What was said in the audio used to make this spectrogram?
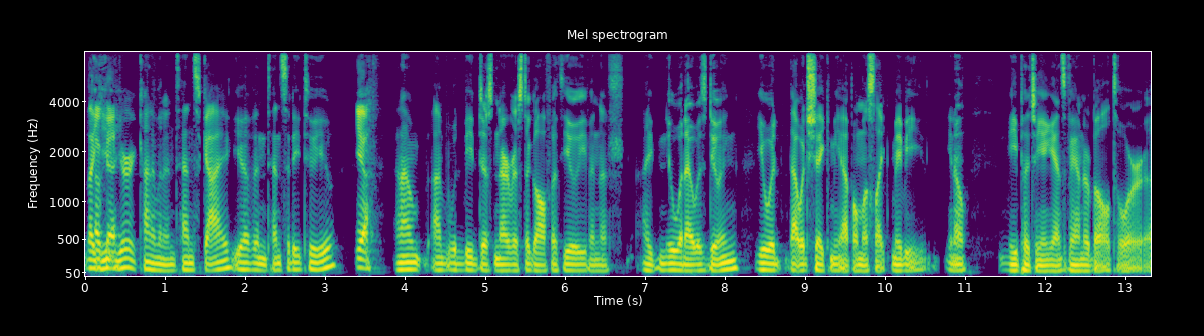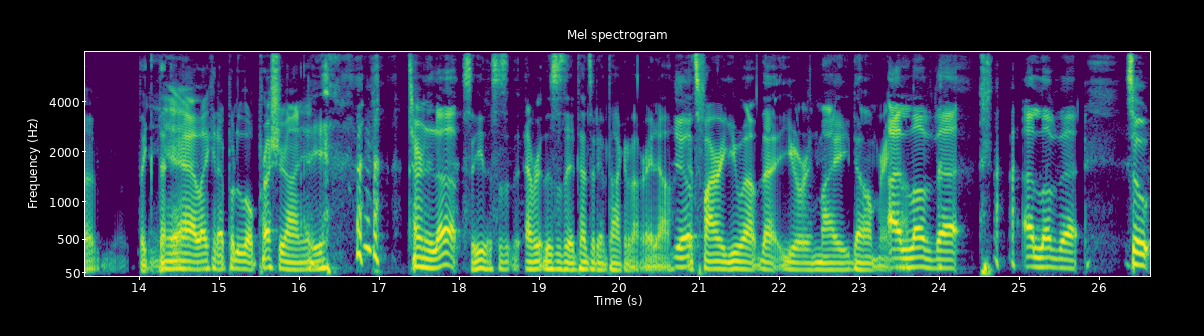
like you, Okay. you're kind of an intense guy. You have intensity to you, Yeah. and I'm I would be just nervous to golf with you, even if I knew what I was doing. You would that would shake me up, almost like maybe you know me pitching against Vanderbilt or uh, you like that. Yeah, I like it. I put a little pressure on you. Turn it up. See, this is ever this is the intensity I'm talking about right now. Yep. It's firing you up that you're in my dome right I now. love that. I love that. So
